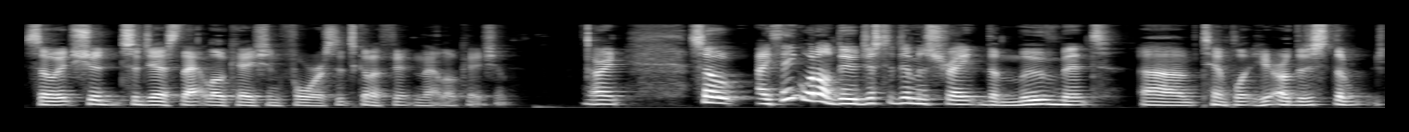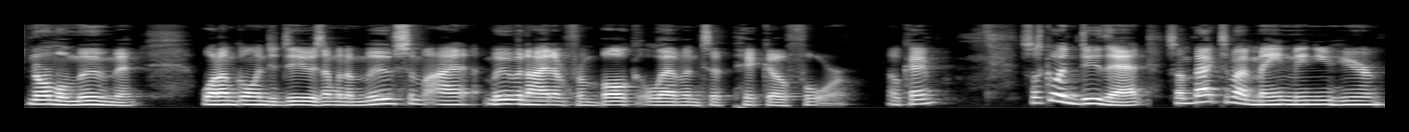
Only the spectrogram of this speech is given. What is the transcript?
So it should suggest that location for us. It's going to fit in that location. All right. So I think what I'll do just to demonstrate the movement um, template here, or just the normal movement, what I'm going to do is I'm going to move some move an item from bulk 11 to pick 04. Okay. So let's go ahead and do that. So I'm back to my main menu here.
